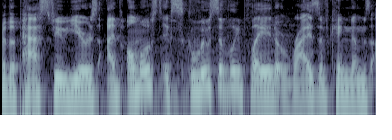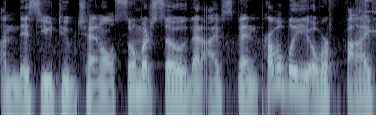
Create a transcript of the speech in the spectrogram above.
for the past few years I've almost exclusively played Rise of Kingdoms on this YouTube channel so much so that I've spent probably over five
